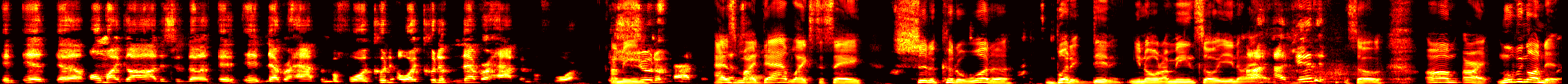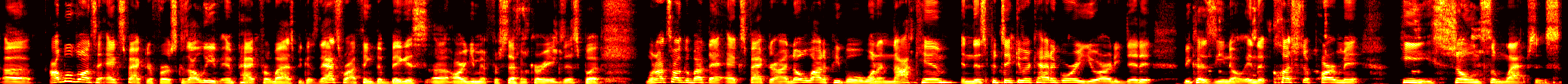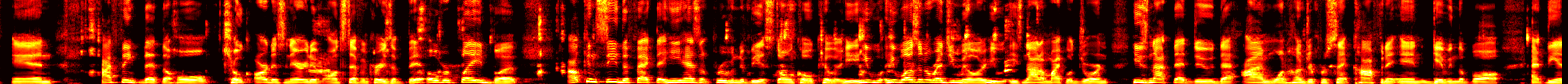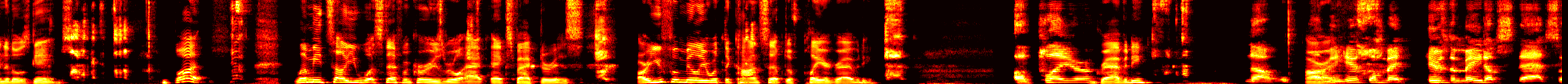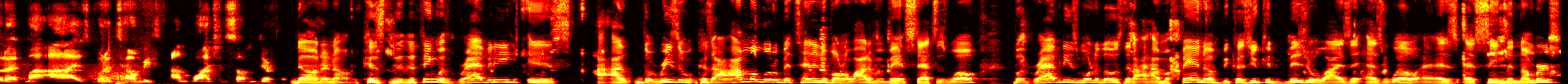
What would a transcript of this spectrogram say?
it. it uh, oh my God, this is the it, it never happened before. It could or it could have never happened before. It I mean, happened. As my dad likes to say, shoulda, coulda, woulda, but it didn't. You know what I mean? So you know, I, I get it. so um, all right, moving on to uh, I'll move on to X Factor first because I'll leave Impact for last because that's where I think the biggest uh, argument for Stephen Curry exists. But when I talk about that X Factor, I know a lot of people want to knock him in this particular category. You already did it because you know in the clutch department he's shown some lapses and. I think that the whole choke artist narrative on Stephen Curry is a bit overplayed, but I'll concede the fact that he hasn't proven to be a stone cold killer. He he, he wasn't a Reggie Miller. He, he's not a Michael Jordan. He's not that dude that I'm 100% confident in giving the ball at the end of those games. But let me tell you what Stephen Curry's real X factor is. Are you familiar with the concept of player gravity? A player, Gravity? No. All I mean, here's some ma- here's the made up stats so that my eyes going to tell me I'm watching something different. No, no, no. Because the, the thing with gravity is, I, I the reason because I'm a little bit tentative on a lot of advanced stats as well. But gravity is one of those that I, I'm a fan of because you can visualize it as well as as seeing the numbers.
